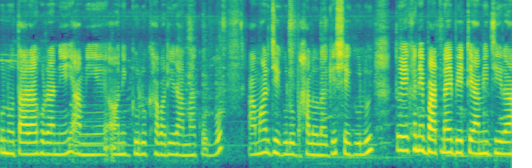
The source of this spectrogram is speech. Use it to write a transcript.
কোনো তাড়াহুড়া নেই, আমি অনেকগুলো খাবারই রান্না করব। আমার যেগুলো ভালো লাগে সেগুলোই। তো এখানে বাটনায় বেটে আমি জিরা,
